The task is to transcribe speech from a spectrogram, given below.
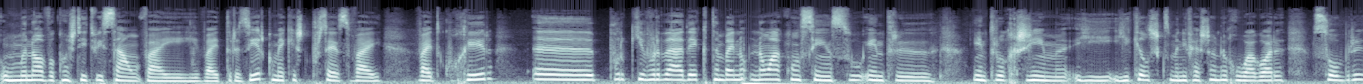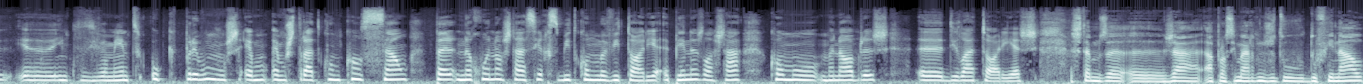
uma nova Constituição vai, vai trazer, como é que este processo vai, vai decorrer. Uh, porque a verdade é que também não, não, há consenso entre, entre o regime e, e, aqueles que se manifestam na rua agora sobre, uh, inclusivamente, o que para uns é, é, mostrado como concessão, para, na rua não está a ser recebido como uma vitória, apenas lá está como manobras uh, dilatórias. Estamos a, já a aproximar-nos do, do final.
